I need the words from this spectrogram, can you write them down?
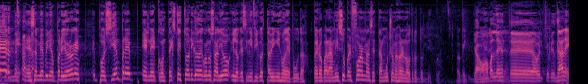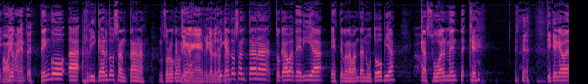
esa es mi, esa es mi opinión. Pero yo creo que por siempre, en el contexto histórico de cuando salió y lo que significó, está bien hijo de puta. Pero para mí su performance está mucho mejor en los otros dos discos. Ok. Ya, vamos a hablar de gente a ver qué piensa. Dale, Vamos a llamar gente. tengo a Ricardo Santana. Nosotros lo Explica conocemos. quién es Ricardo Santana. Ricardo Santana toca batería este, con la banda Nutopia. Casualmente, ¿qué? Kike acaba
